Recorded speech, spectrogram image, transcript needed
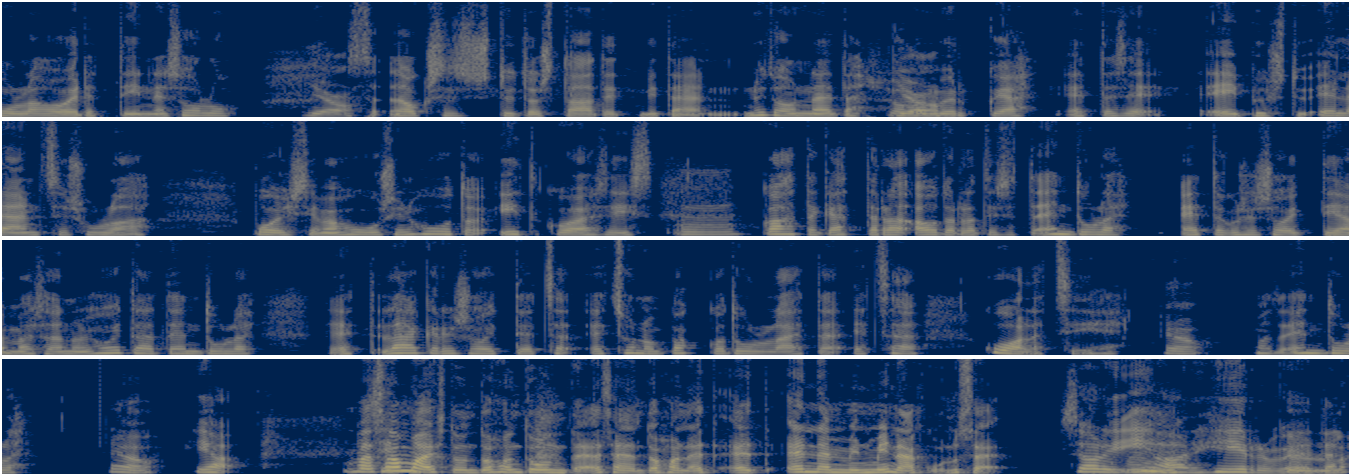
Mulla hoidettiin ne solu Joo. oksistytostaatit, mitä nyt on näitä solumyrkkyjä, Joo. että se ei pysty elämään, se sulaa pois. Ja mä huusin huuto itkua siis mm. kahta kättä autoratissa, että en tule. Että kun se soitti ja mä sanoin hoitaa, että en tule, että lääkäri soitti, että, sä, että sun on pakko tulla, että, että sä kuolet siihen. Joo. Mä että en tule. Joo. Ja Mä sit... samaistun tuohon tunteeseen tuohon, että et ennemmin minä kuin se. Se oli mm, ihan hirveetä. Kyllä.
